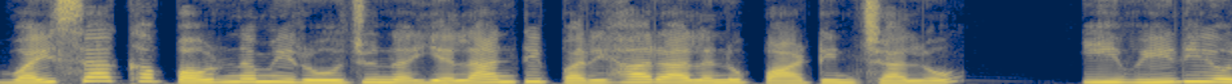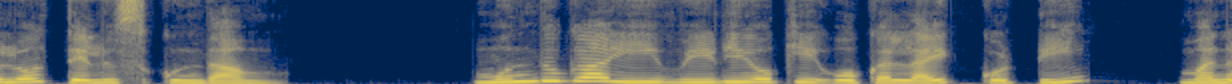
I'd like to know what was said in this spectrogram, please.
వైశాఖ పౌర్ణమి రోజున ఎలాంటి పరిహారాలను పాటించాలో ఈ వీడియోలో తెలుసుకుందాం. ముందుగా ఈ వీడియోకి ఒక లైక్ కొట్టి మన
